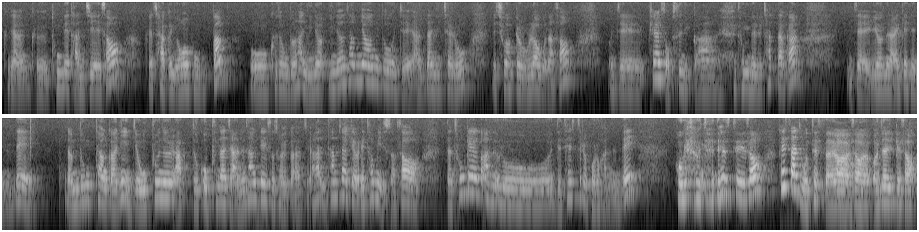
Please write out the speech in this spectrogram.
그냥 그 동네 단지에서 그냥 작은 영어 공부방 뭐 그 정도 한 2년, 2년 3년도 이제 안 다닌 채로 이제 중학교를 올라오고 나서 이제 피할 수 없으니까 동네를 찾다가 이제 이연을 알게 됐는데 남동탄관이 이제 오픈을 앞두고 오픈하지 않은 상태에서 저희가 이제 한 3, 4개월의 텀이 있어서 일단 청계관으로 이제 테스트를 보러 갔는데 거기서 이제 테스트에서 패스하지 못했어요. 아. 그래서 원장님께서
